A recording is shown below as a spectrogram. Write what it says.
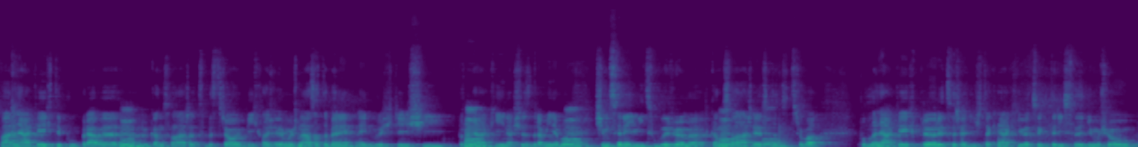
pár nějakých typů právě hmm. do kanceláře, co bys třeba vypíchla, že je možná za tebe nejdůležitější pro hmm. nějaký naše zdraví, nebo hmm. čím si nejvíc ubližujeme v kanceláři, jestli to třeba podle nějakých priorit se řadíš, tak nějaký věci, které si lidi můžou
